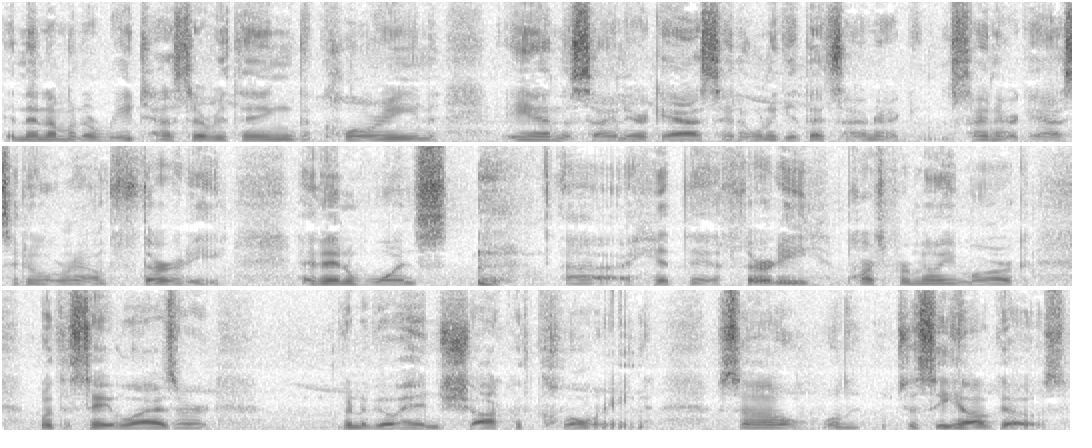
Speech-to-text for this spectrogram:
And then I'm going to retest everything, the chlorine and the cyanuric acid. I want to get that cyanuric, cyanuric acid to around 30. And then once uh, I hit the 30 parts per million mark with the stabilizer, I'm going to go ahead and shock with chlorine. So we'll just see how it goes.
